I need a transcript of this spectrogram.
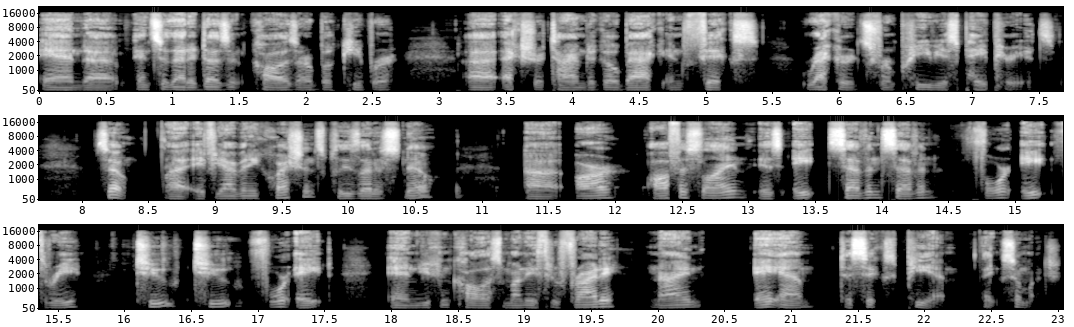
and uh, and so that it doesn't cause our bookkeeper uh, extra time to go back and fix records from previous pay periods. So uh, if you have any questions, please let us know. Uh, our office line is 877-483-2248 and you can call us Monday through Friday, 9 a.m. to 6 p.m. Thanks so much.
